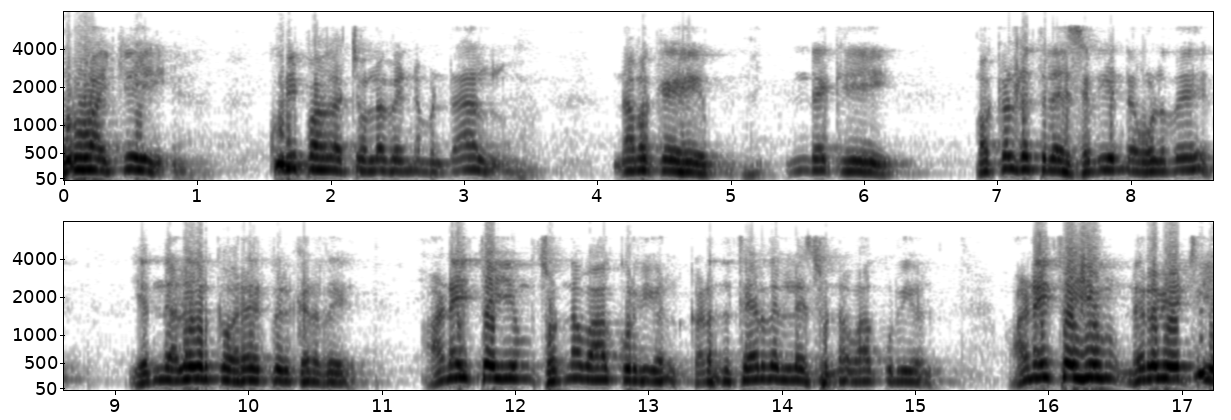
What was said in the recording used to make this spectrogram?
உருவாக்கி குறிப்பாக சொல்ல வேண்டும் என்றால் நமக்கு இன்றைக்கு மக்களிடத்தில் செல்கின்ற பொழுது எந்த அளவிற்கு வரவேற்பு இருக்கிறது? அனைத்தையும் சொன்ன வாக்குறுதிகள் கடந்த தேர்தலில் சொன்ன வாக்குறுதிகள் அனைத்தையும் நிறைவேற்றிய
